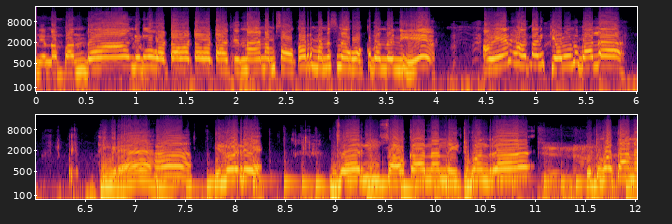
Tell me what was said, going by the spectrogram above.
ನಿನ್ನ ಬಂದ ಒಟ ವಟ ವಟ ವಟ ಆತಿದ್ ನಾ ನಮ್ ಸಾವ್ಕಾರ ಮನಸ್ನಾಗ ಹೊಕ್ಕ ಬಂದನಿ. ಅವ ಏನ್ ಹೇಳ್ತಾನ ಕೇಳೋಣ ಬಾಲ. ಹಿಂಗ್ರೆ? ಹಾ. ಇಲ್ಲಿ ನೋಡ್ರಿ ಜರ್ ನಿಮ್ ಸಾವುಕಾರ ನನ್ನ ಇಟ್ಕೊಂಡ್ರ ಇಟ್ಕೋತಾನ.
